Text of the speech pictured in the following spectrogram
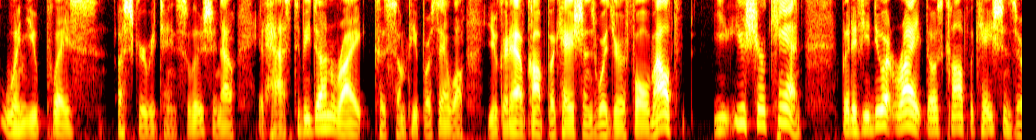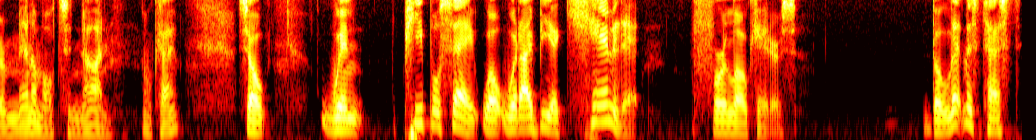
when you place a screw retain solution. Now, it has to be done right because some people are saying, well, you can have complications with your full mouth. You, you sure can. But if you do it right, those complications are minimal to none. Okay? So when people say, well, would I be a candidate for locators? The litmus test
